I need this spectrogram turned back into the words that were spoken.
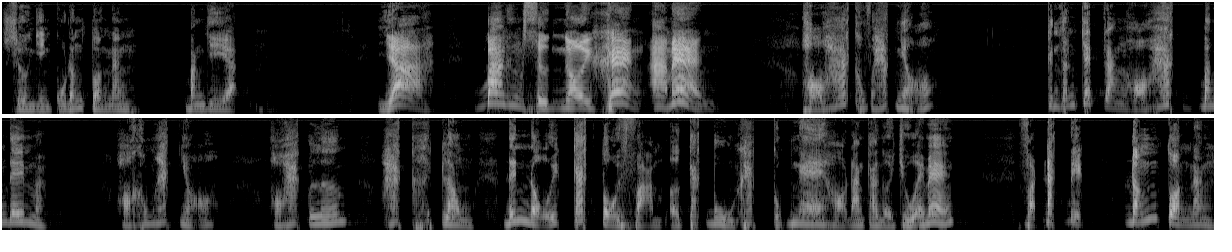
sự hiện diện của đấng toàn năng bằng gì ạ? Dạ, yeah, bằng sự ngợi khen. Amen. Họ hát không phải hát nhỏ. Kinh Thánh chép rằng họ hát ban đêm mà. Họ không hát nhỏ. Họ hát lớn, hát hết lòng. Đến nỗi các tội phạm ở các buồng khác cũng nghe họ đang ca ngợi Chúa. Amen. Và đặc biệt đấng toàn năng.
